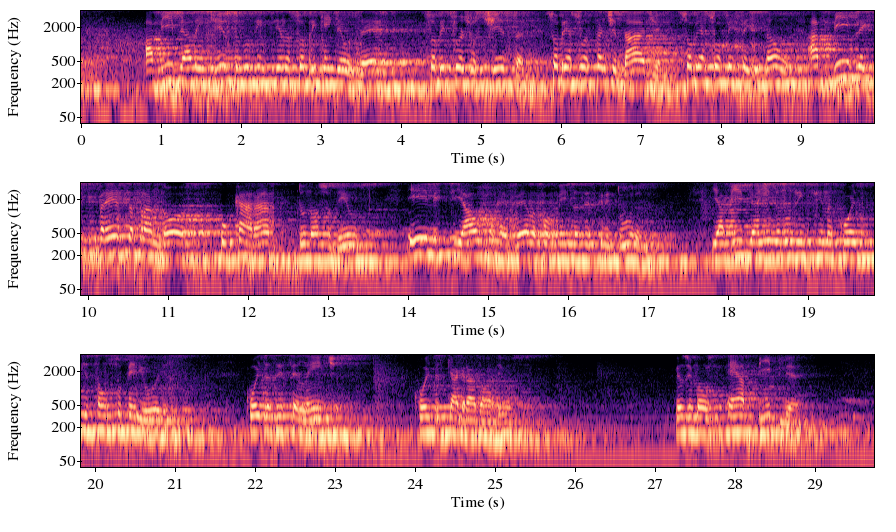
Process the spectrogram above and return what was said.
A Bíblia, além disso, nos ensina sobre quem Deus é, sobre sua justiça, sobre a sua santidade, sobre a sua perfeição. A Bíblia expressa para nós o caráter do nosso Deus. Ele se auto-revela por meio das Escrituras. E a Bíblia ainda nos ensina coisas que são superiores, coisas excelentes, coisas que agradam a Deus. Meus irmãos, é a Bíblia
